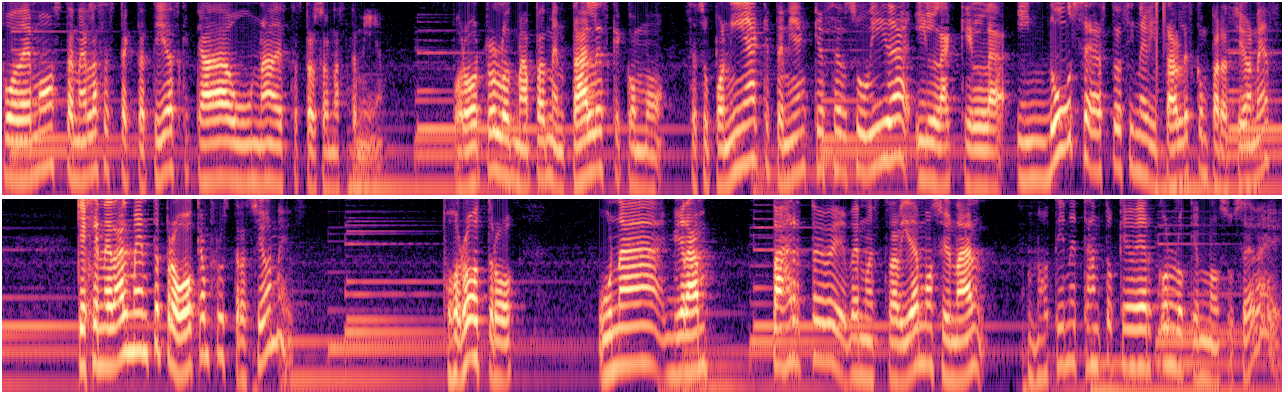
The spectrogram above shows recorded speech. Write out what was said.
podemos tener las expectativas que cada una de estas personas tenía. Por otro, los mapas mentales que como se suponía que tenían que ser su vida y la que la induce a estas inevitables comparaciones que generalmente provocan frustraciones. Por otro, una gran parte de, nuestra vida emocional no tiene tanto que ver con lo que nos sucede,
